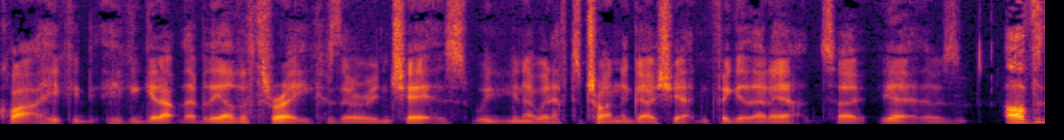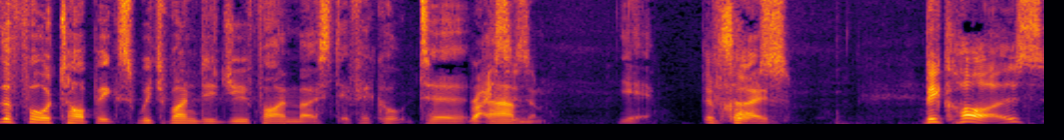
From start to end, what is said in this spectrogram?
Qua. He could he could get up there, but the other three, because they were in chairs, we you know we'd have to try and negotiate and figure that out. So yeah, there was of the four topics which one did you find most difficult to um, racism. yeah Of So- course. Because,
